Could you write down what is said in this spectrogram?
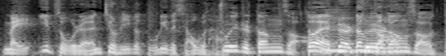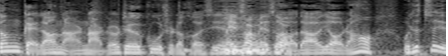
每一组人就是一个独立的小舞台，追着灯走，对，这是灯追着走。灯走，灯给到哪儿，哪儿就是这个故事的核心。没错没错。左到右。然后我觉得最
